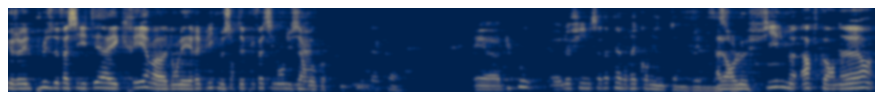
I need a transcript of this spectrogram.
que j'avais le plus de facilité à écrire dont les répliques me sortaient plus facilement du cerveau quoi. D'accord. Et euh, du coup, euh, le film, ça t'a à peu près combien de temps de réalisation Alors le film Hard Corner,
